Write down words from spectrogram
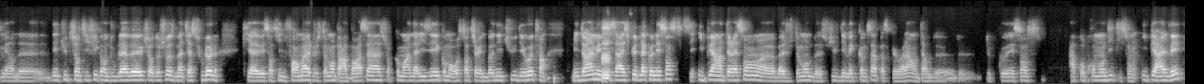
merde d'études scientifiques en double aveugle, sur deux choses. Mathias Soulol qui avait sorti une format justement par rapport à ça, sur comment analyser, comment ressortir une bonne étude et autres. Enfin, mais de rien, même si ça reste que de la connaissance, c'est hyper intéressant euh, bah, justement de suivre des mecs comme ça parce que voilà, en termes de, de connaissances à proprement dit qui sont hyper élevés.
